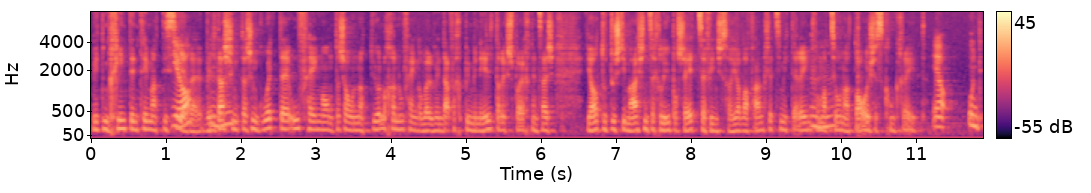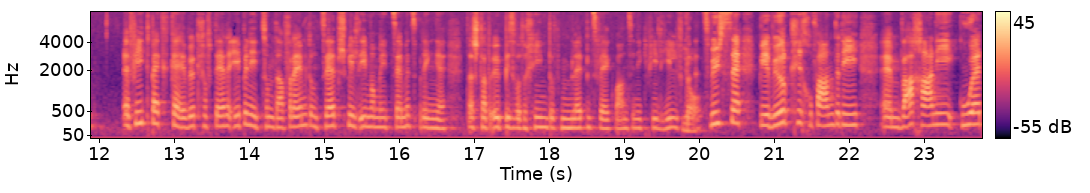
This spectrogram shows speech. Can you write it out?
mit dem Kind thematisieren. Ja. Weil mhm. das, ist ein, das ist ein guter Aufhänger und das ist auch ein natürlicher Aufhänger. Weil wenn du einfach bei meinen Eltern Gespräch dann sagst, ja, du tust die meistens ein bisschen überschätzen, findest du so, ja, was fängst du jetzt mit der Information mhm. an? Da ist es konkret. Ja, und ein Feedback geben, wirklich auf dieser Ebene, um da Fremd- und Selbstbild immer mit zusammenzubringen, das ist glaube ich, etwas, was dem Kind auf dem Lebensweg wahnsinnig viel hilft. Ja. Zu wissen, wie wirklich auf andere, ähm, was kann ich gut,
